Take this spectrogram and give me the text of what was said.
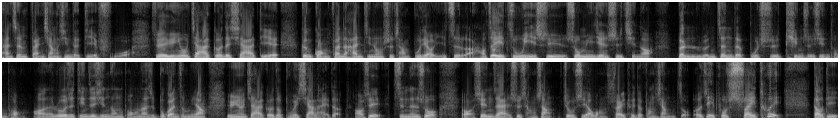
产生反向性的跌幅哦。所以原油价格的下跌，更广泛的和金融市场步调一致了。好，这也足以是说明一件事情哦，本轮真的不是停滞性通膨啊。那如果是停滞性通膨，那是不管怎么样，原油价格都不会下来的啊。所以只能说哦，现在市场上就是要往衰退的方向走，而这一波衰退到底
